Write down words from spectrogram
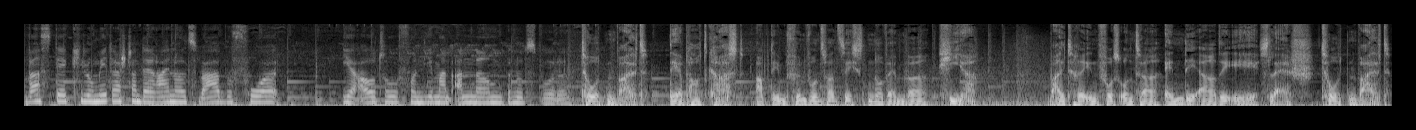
was der Kilometerstand der Reinholds war, bevor ihr Auto von jemand anderem benutzt wurde? Totenwald, der Podcast ab dem 25. November hier. Weitere Infos unter ndr.de slash Totenwald.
